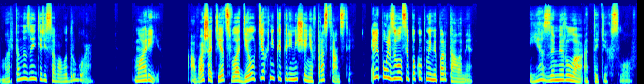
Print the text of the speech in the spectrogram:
Мертона заинтересовало другое. «Мари, а ваш отец владел техникой перемещения в пространстве или пользовался покупными порталами?» Я замерла от этих слов.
